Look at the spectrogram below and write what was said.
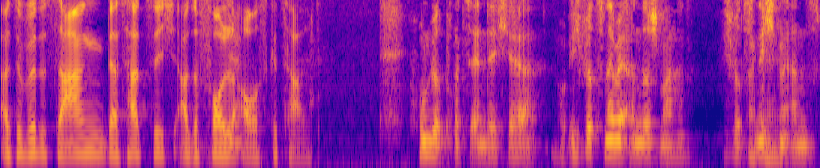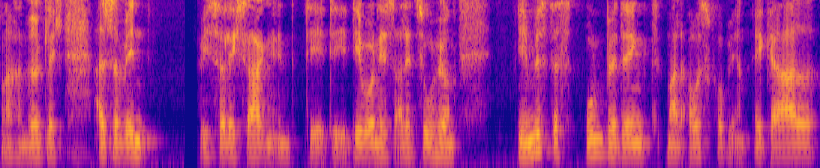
Also würdest sagen, das hat sich also voll ja. ausgezahlt. Hundertprozentig, ja. Ich würde es nicht mehr anders machen. Ich würde es okay. nicht mehr anders machen, wirklich. Also wenn, wie soll ich sagen, die, die, die, wo jetzt alle zuhören, Ihr müsst es unbedingt mal ausprobieren. Egal,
